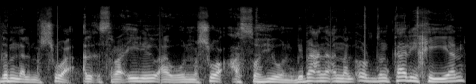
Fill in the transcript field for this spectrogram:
ضمن المشروع الإسرائيلي أو المشروع الصهيوني. بمعنى أن الأردن تاريخيا آه،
